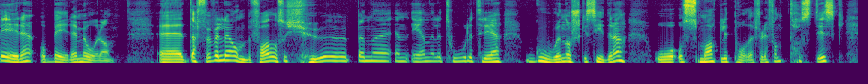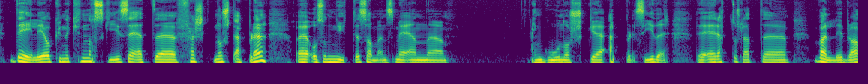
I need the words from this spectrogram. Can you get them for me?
bedre og bedre med årene. Eh, derfor vil jeg anbefale å kjøpe en, en, en, eller to eller tre gode norske sidere. og, og smake litt på det. For det er fantastisk deilig å kunne knaske i seg et uh, ferskt norsk eple, uh, og så nyte det sammen med en, uh, en god norsk eplesider. Det er rett og slett veldig bra.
